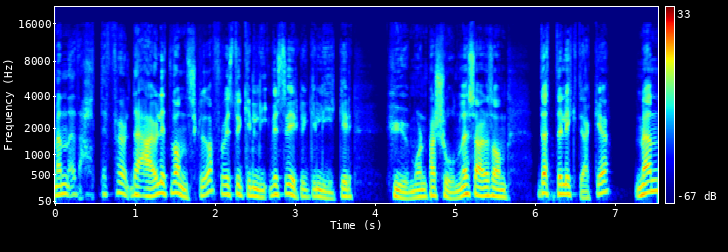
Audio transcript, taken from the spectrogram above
Men det, det er jo litt vanskelig, da. For hvis du, ikke, hvis du virkelig ikke liker humoren personlig, så er det sånn Dette likte jeg ikke, men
